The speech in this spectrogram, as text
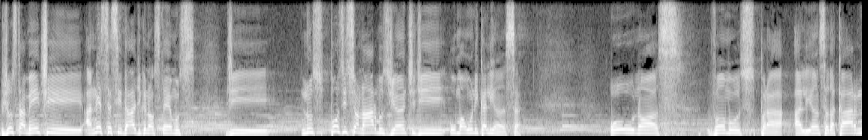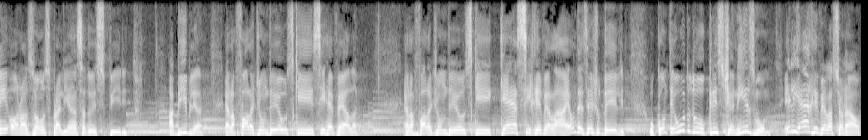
Justamente a necessidade que nós temos de nos posicionarmos diante de uma única aliança. Ou nós vamos para a aliança da carne, ou nós vamos para a aliança do espírito. A Bíblia, ela fala de um Deus que se revela ela fala de um Deus que quer se revelar, é um desejo dele. O conteúdo do cristianismo, ele é revelacional,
